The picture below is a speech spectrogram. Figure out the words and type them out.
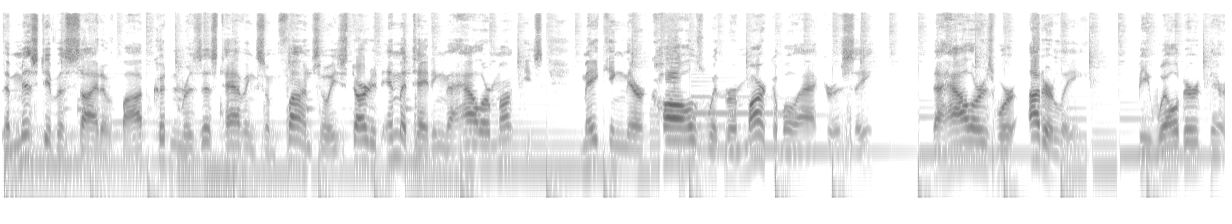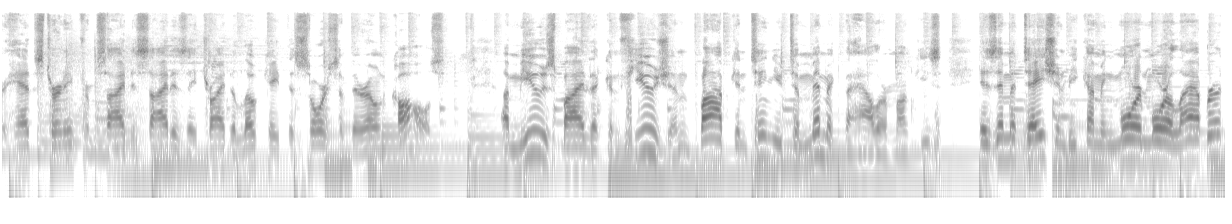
The mischievous side of Bob couldn't resist having some fun, so he started imitating the howler monkeys, making their calls with remarkable accuracy. The howlers were utterly bewildered, their heads turning from side to side as they tried to locate the source of their own calls. Amused by the confusion, Bob continued to mimic the howler monkeys, his imitation becoming more and more elaborate.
